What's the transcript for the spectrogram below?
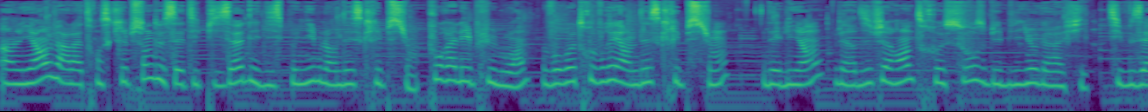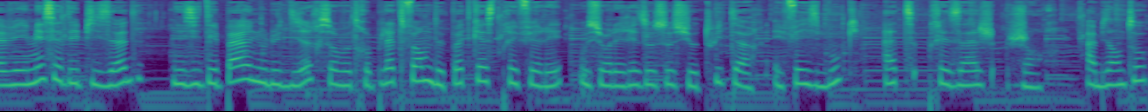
Un lien vers la transcription de cet épisode est disponible en description. Pour aller plus loin, vous retrouverez en description des liens vers différentes ressources bibliographiques. Si vous avez aimé cet épisode, n'hésitez pas à nous le dire sur votre plateforme de podcast préférée ou sur les réseaux sociaux Twitter et Facebook, at présage genre. À bientôt!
